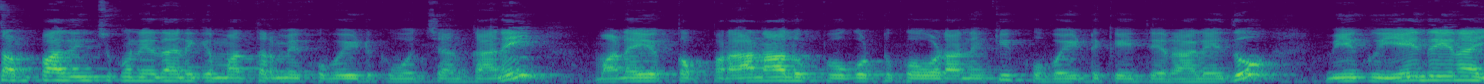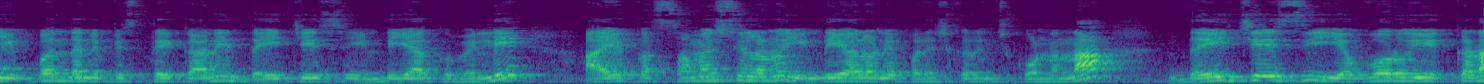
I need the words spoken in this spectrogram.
సంపాదించుకునేదానికి మాత్రమే కువైట్కు వచ్చాం కానీ మన యొక్క ప్రాణాలు పోగొట్టుకోవడానికి కువైట్కి అయితే రాలేదు. మీకు ఏదైనా ఇబ్బంది అనిపిస్తే కానీ దయచేసి ఇండియాకు వెళ్ళి ఆ యొక్క సమస్యలను ఇండియాలోనే పరిష్కరించుకోండి దయచేసి ఎవ్వరు ఇక్కడ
